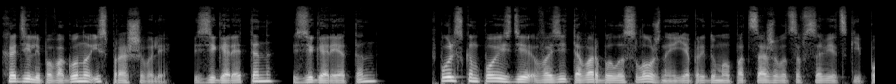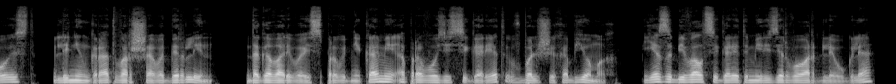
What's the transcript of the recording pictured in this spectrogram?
ходили по вагону и спрашивали «Зигареттен? Зигареттен?» В польском поезде возить товар было сложно, и я придумал подсаживаться в советский поезд Ленинград-Варшава-Берлин, договариваясь с проводниками о провозе сигарет в больших объемах. Я забивал сигаретами резервуар для угля,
